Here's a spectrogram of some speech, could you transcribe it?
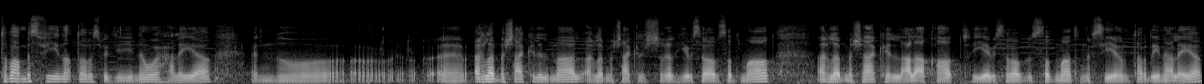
طبعا بس في نقطة بس بدي نوه عليها إنه آه، أغلب مشاكل المال، أغلب مشاكل الشغل هي بسبب صدمات، أغلب مشاكل العلاقات هي بسبب الصدمات النفسية اللي متعرضين عليها،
